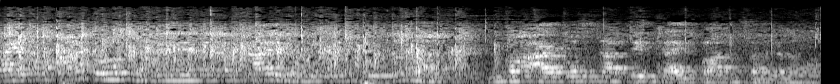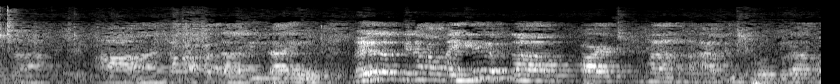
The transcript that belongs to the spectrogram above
kahit pa paano, natin kahit paano talaga naman na ah, nakakadali tayo. Ngayon, ang pinakamahirap na part ng ating programa,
